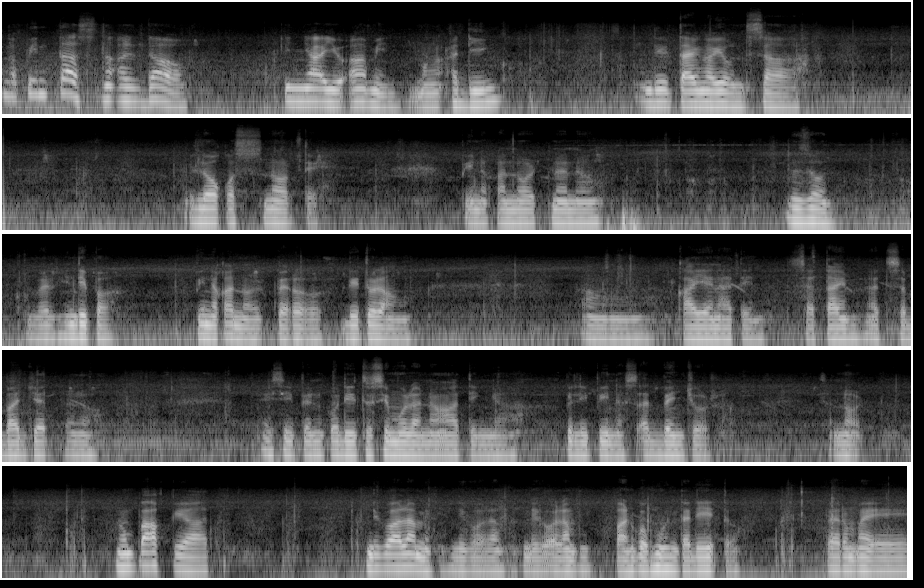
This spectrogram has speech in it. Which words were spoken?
napintas na aldaw. Kinyayo amin mga ading. Hindi tayo ngayon sa Ilocos Norte. Pinaka north na ng Luzon. Well hindi pa pinaka north pero dito lang ang kaya natin sa time at sa budget ano. Isipin ko dito simulan ng ating ah, Pilipinas adventure sa north. Nung paakyat hindi ko alam eh. Hindi ko alam. Hindi ko alam paano pumunta dito. Pero may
